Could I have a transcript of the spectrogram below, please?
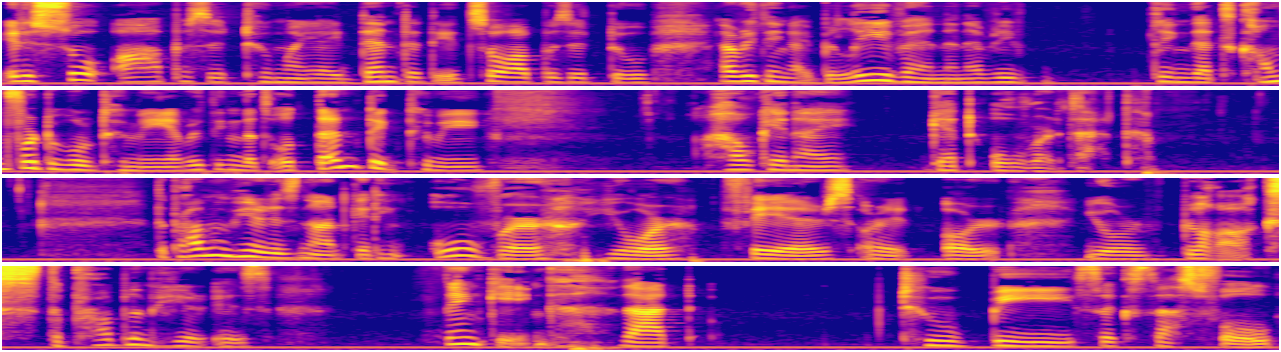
It is so opposite to my identity. It's so opposite to everything I believe in and everything that's comfortable to me, everything that's authentic to me. How can I get over that? The problem here is not getting over your fears or or your blocks. The problem here is thinking that to be successful,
